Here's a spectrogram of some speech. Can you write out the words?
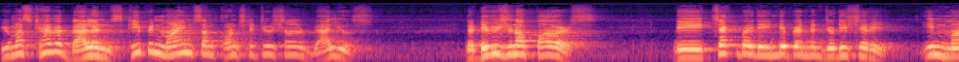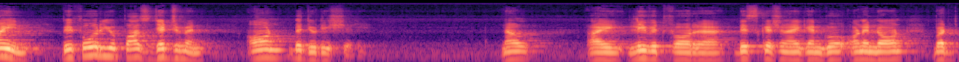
you must have a balance. Keep in mind some constitutional values. The division of powers, the check by the independent judiciary in mind before you pass judgment on the judiciary. Now, I leave it for uh, discussion. I can go on and on, but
